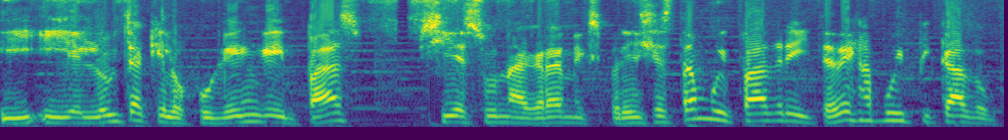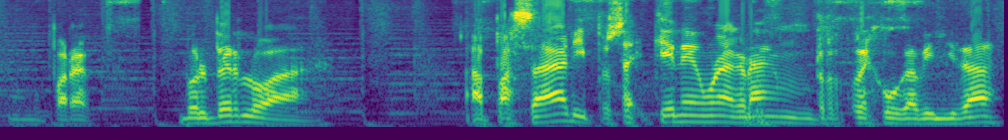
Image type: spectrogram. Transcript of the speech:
Y, el último que lo jugué en Game Pass, sí es una gran experiencia. Está muy padre y te deja muy picado como para volverlo a, a pasar. Y pues tiene una gran rejugabilidad.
